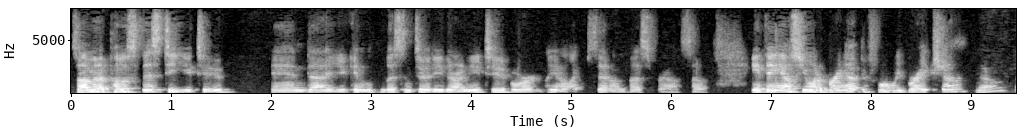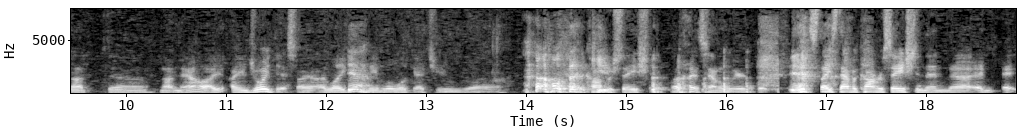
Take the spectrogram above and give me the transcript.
so i'm going to post this to youtube and uh, you can listen to it either on YouTube or you know, like I said, on Buzzsprout. So, anything else you want to bring up before we break, Sean? No, not uh, not now. I, I enjoyed this. I, I like yeah. being able to look at you. Uh, oh, have a conversation. it sounded weird, but yeah. it's nice to have a conversation and uh, and. and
